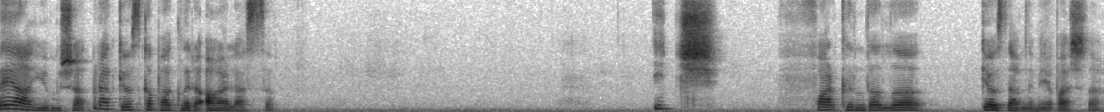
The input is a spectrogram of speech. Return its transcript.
veya yumuşat. Bırak göz kapakları ağırlasın. İç farkındalığı gözlemlemeye başla.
